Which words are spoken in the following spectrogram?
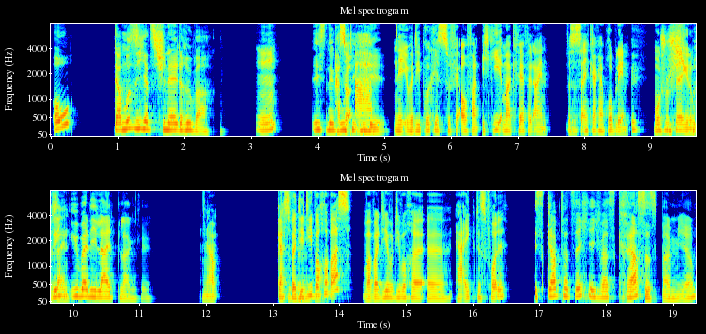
oh, da muss ich jetzt schnell drüber. Mhm. Ist eine also, gute ah, Idee. Nee, über die Brücke ist zu viel Aufwand. Ich gehe immer querfeldein. Das ist eigentlich gar kein Problem. Muss schon schnell genug sein. über die Leitplanke. Ja. Gab es bei dir die Woche was? War bei dir die Woche äh, ereignisvoll? Es gab tatsächlich was Krasses bei mir.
